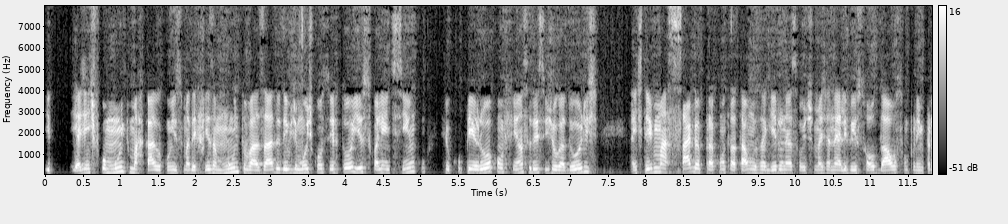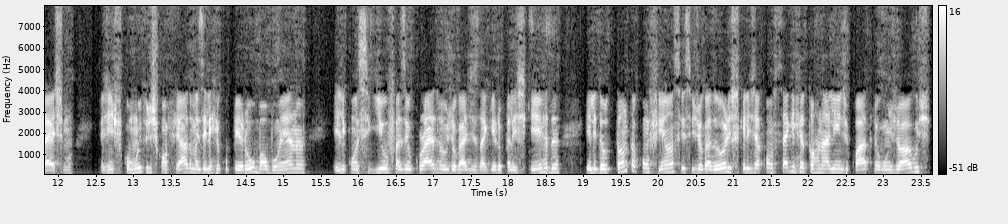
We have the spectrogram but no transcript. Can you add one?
E, e a gente ficou muito marcado com isso, uma defesa muito vazada. O David Moyes consertou isso com a linha de 5, recuperou a confiança desses jogadores. A gente teve uma saga para contratar um zagueiro nessa última janela e veio só o Dawson por empréstimo. A gente ficou muito desconfiado, mas ele recuperou o Balbuena. Ele conseguiu fazer o Creswell jogar de zagueiro pela esquerda. Ele deu tanta confiança a esses jogadores que ele já consegue retornar à linha de quatro em alguns jogos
